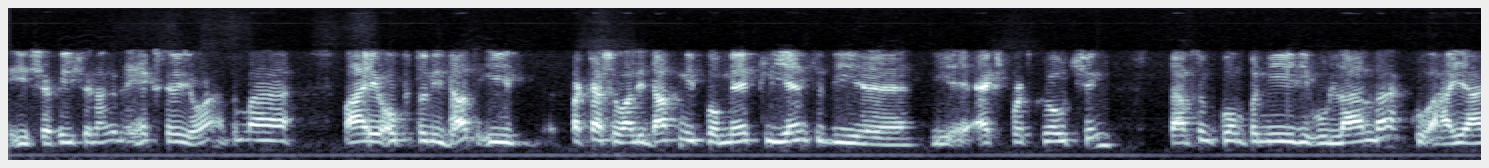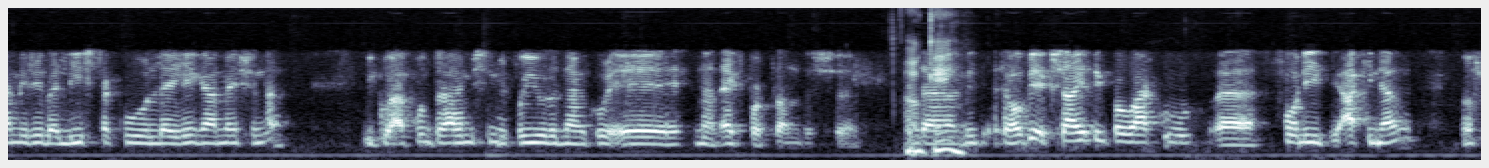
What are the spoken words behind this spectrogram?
e serviços no exterior. Então, uma, uma oportunidade e, para casualidade, me promê cliente de, de export coaching. Tanto uma companhia de Holanda, que a me rebelista que o Lehinga mencionou die qua contraien voor jullie naar een, naar een exportplan. Dus uh, okay. het, eh, exciting voor Waku, eh, voor die Akinan, ons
